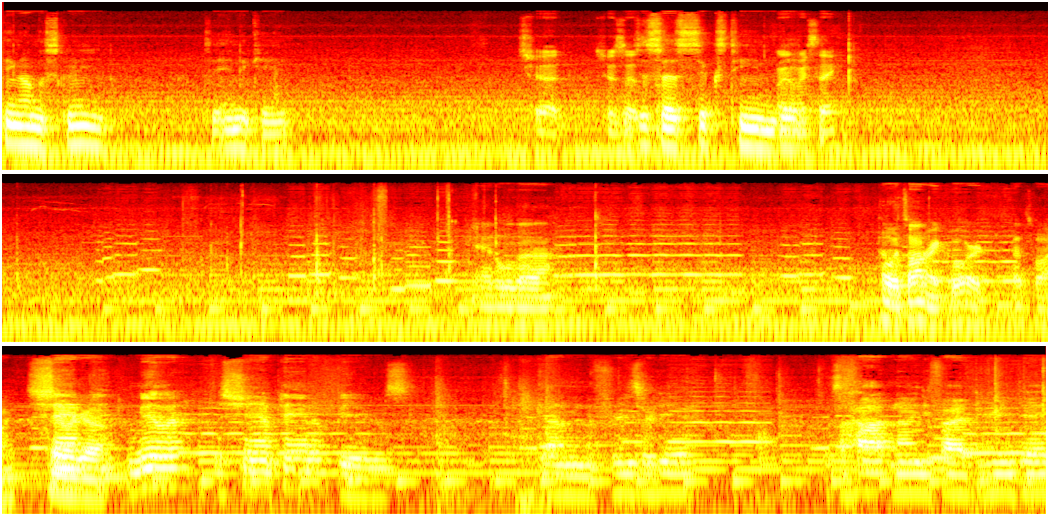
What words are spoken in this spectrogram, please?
Thing on the screen to indicate. Should. Should It just says 16 Wait, let me bit. see. It'll, uh... Oh, it's on record. That's why. There we go. Champ- Miller, the champagne of beers. Got them in the freezer here. It's a hot 95 degree day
